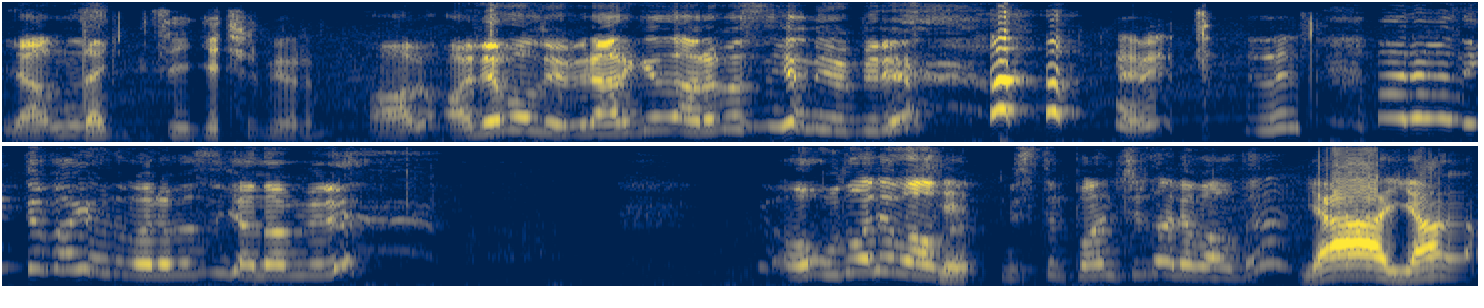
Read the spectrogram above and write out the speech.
Yalnız ben kimseyi geçirmiyorum. abi alev oluyor. Bir herkes arabası yanıyor biri. Evet. Evet. arabası ilk defa gördüm arabası yanan biri. O, o da alev aldı. Ki- Mr. Puncher da alev aldı. Ya ya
